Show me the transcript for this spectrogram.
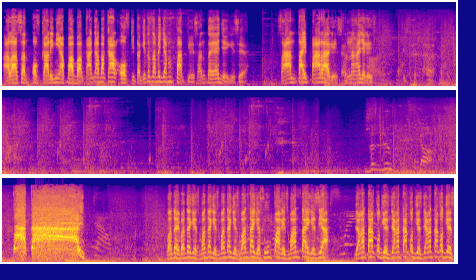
Alasan off kali ini apa bang? Kagak bakal off. Kita Kita sampai jam 4 guys. Santai aja guys ya. Santai parah guys. Tenang aja guys. Bantai. Bantai bantai guys. Bantai guys. Bantai guys. Bantai guys. Sumpah guys. Bantai guys ya Jangan takut guys. Jangan takut guys. Jangan takut guys.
